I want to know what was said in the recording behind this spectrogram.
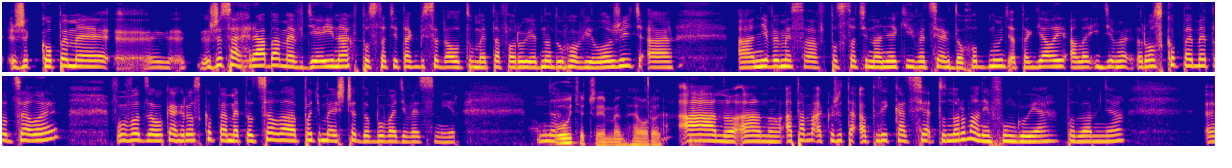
že kopeme, e, že sa hrábame v dejinách, v podstate tak by sa dalo tú metaforu jednoducho vyložiť a, a nevieme sa v podstate na nejakých veciach dohodnúť a tak ďalej, ale ideme, rozkopeme to celé, v úvodzovkách rozkopeme to celé a poďme ešte dobúvať vesmír. No. Utečieme hore. Áno, áno. A tam akože tá aplikácia, to normálne funguje, podľa mňa. E,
